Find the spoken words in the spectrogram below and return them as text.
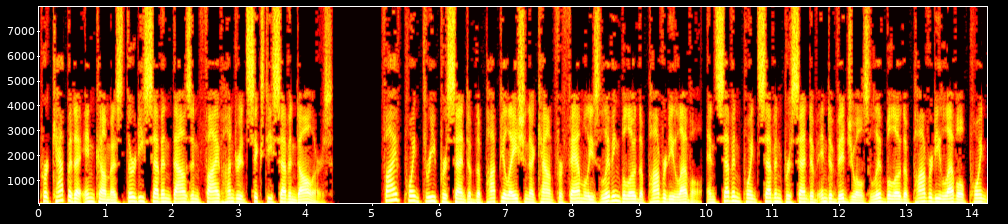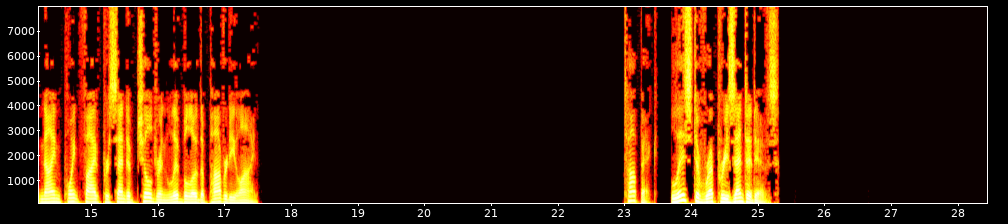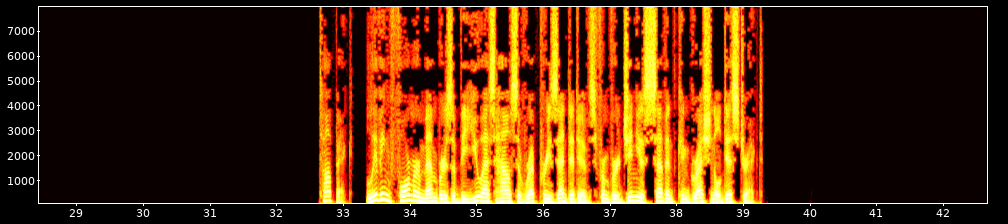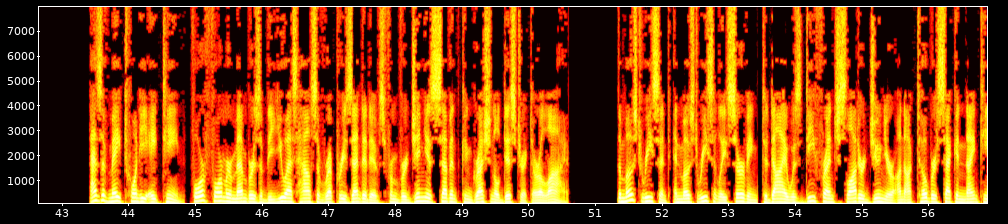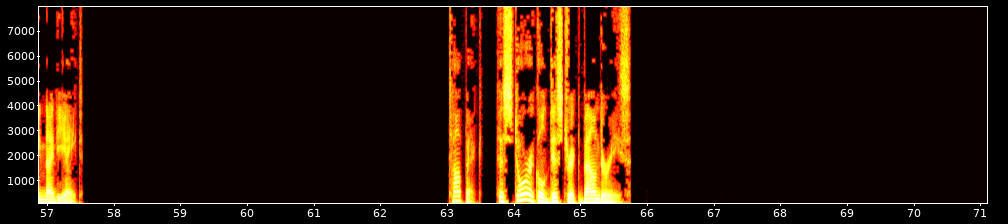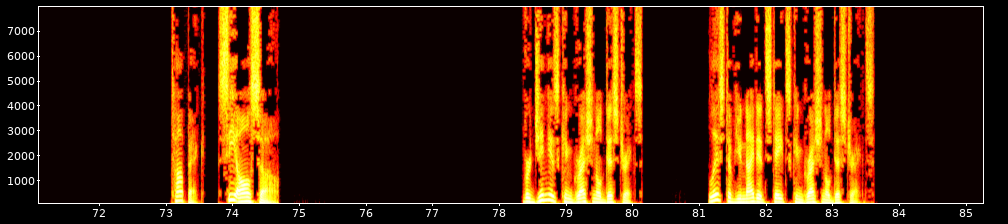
Per capita income is $37,567. 5.3% of the population account for families living below the poverty level, and 7.7% of individuals live below the poverty level. 9.5% of children live below the poverty line. List of representatives Topic Living former members of the U.S. House of Representatives from Virginia's 7th Congressional District As of May 2018, four former members of the U.S. House of Representatives from Virginia's 7th Congressional District are alive. The most recent and most recently serving to die was D. French Slaughter Jr. on October 2, 1998. Historical district boundaries See also Virginia's congressional districts List of United States congressional districts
